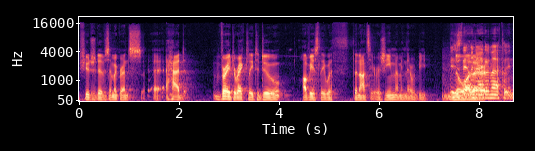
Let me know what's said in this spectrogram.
fugitives, immigrants, uh, had very directly to do, obviously, with the Nazi regime. I mean, there would be This no is the other. Angela Merkel in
